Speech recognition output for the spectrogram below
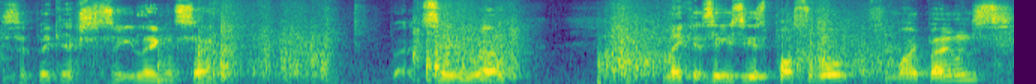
it's a biggish ceiling, so but to uh, make it as easy as possible for my bones.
